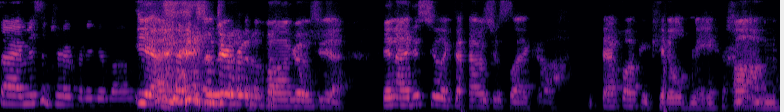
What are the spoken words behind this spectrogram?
Sorry, I misinterpreted your bongos. yeah, misinterpreted the bongos. Yeah, and I just feel like that was just like, oh, that fucking killed me. Um,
